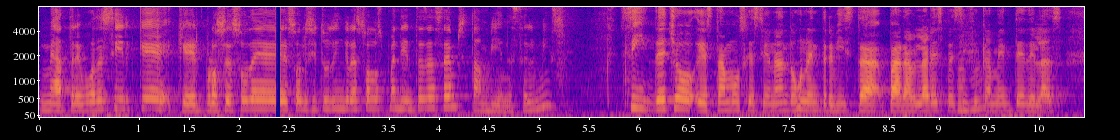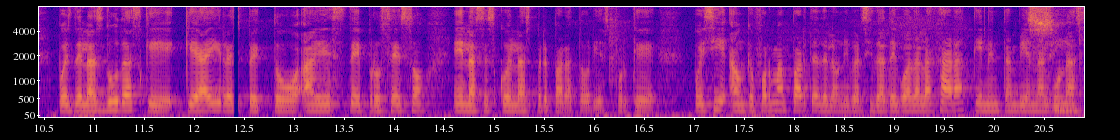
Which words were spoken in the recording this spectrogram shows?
me atrevo a decir que, que el proceso de solicitud de ingreso a los pendientes de SEMS también es el mismo. Sí, de hecho estamos gestionando una entrevista para hablar específicamente de las pues de las dudas que, que, hay respecto a este proceso en las escuelas preparatorias, porque pues sí, aunque forman parte de la Universidad de Guadalajara, tienen también algunas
